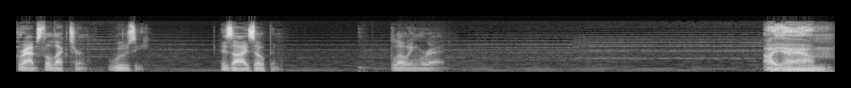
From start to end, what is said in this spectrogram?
grabs the lectern, woozy. His eyes open, glowing red. I am.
